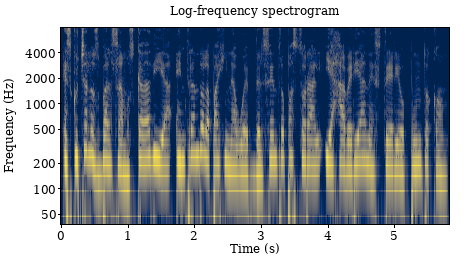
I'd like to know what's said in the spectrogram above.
Escucha los bálsamos cada día entrando a la página web del Centro Pastoral y a javerianestereo.com.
